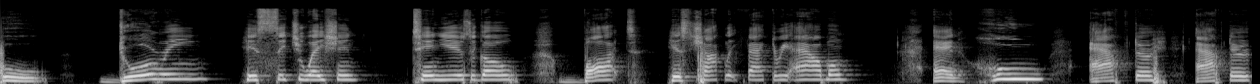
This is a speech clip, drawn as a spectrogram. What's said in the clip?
who during his situation 10 years ago bought his chocolate factory album and who after after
